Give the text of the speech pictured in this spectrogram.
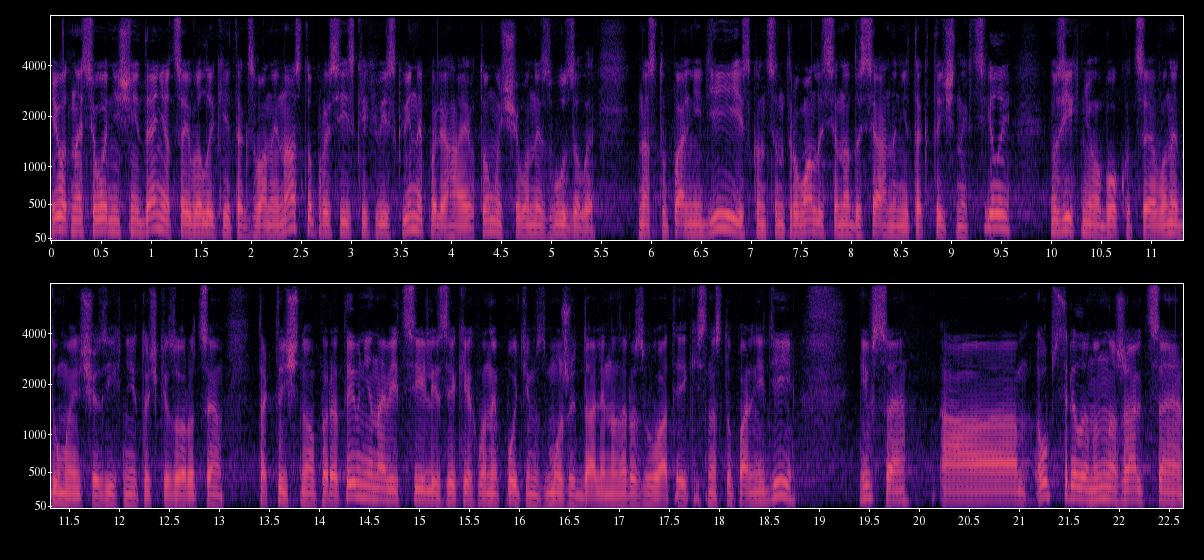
І от на сьогоднішній день оцей великий так званий наступ російських військ він і полягає в тому, що вони звузили наступальні дії і сконцентрувалися на досягненні тактичних цілей. Ну, з їхнього боку, це вони думають, що з їхньої точки зору це тактично-оперативні навіть цілі, з яких вони потім зможуть далі розвивати якісь наступальні дії, і все. А обстріли, ну на жаль, це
